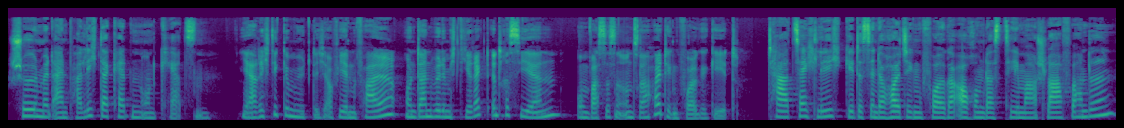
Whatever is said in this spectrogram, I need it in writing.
Schön mit ein paar Lichterketten und Kerzen. Ja, richtig gemütlich auf jeden Fall. Und dann würde mich direkt interessieren, um was es in unserer heutigen Folge geht. Tatsächlich geht es in der heutigen Folge auch um das Thema Schlafwandeln.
